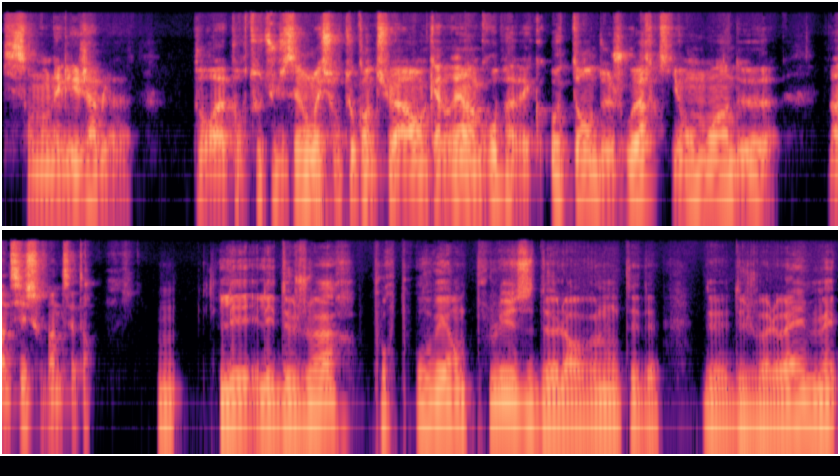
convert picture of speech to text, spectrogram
qui sont non négligeables pour, pour toute une saison et surtout quand tu as encadré un groupe avec autant de joueurs qui ont moins de 26 ou 27 ans. Mm. Les, les deux joueurs, pour prouver en plus de leur volonté de, de, jouer à l'OL, mais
